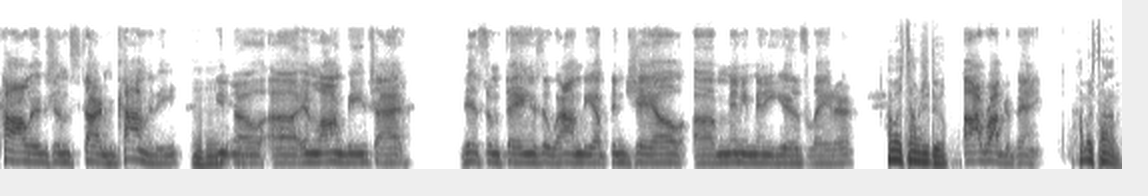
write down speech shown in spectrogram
college and starting comedy. Mm-hmm. You know, uh, in Long Beach, I did some things that wound me up in jail uh, many, many years later. how much time did you do I robbed a bank. how much time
